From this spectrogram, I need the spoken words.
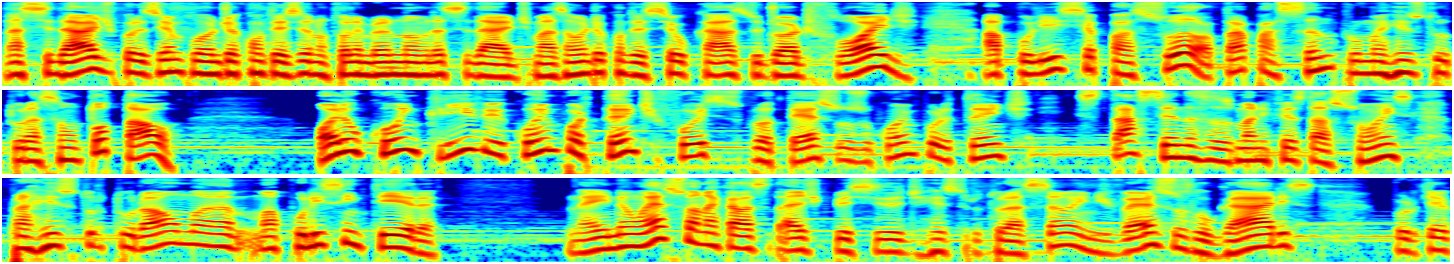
na cidade, por exemplo, onde aconteceu, não estou lembrando o nome da cidade, mas onde aconteceu o caso do George Floyd, a polícia passou, ela está passando por uma reestruturação total. Olha o quão incrível e quão importante foi esses protestos, o quão importante está sendo essas manifestações para reestruturar uma, uma polícia inteira. Né? E não é só naquela cidade que precisa de reestruturação, é em diversos lugares, porque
